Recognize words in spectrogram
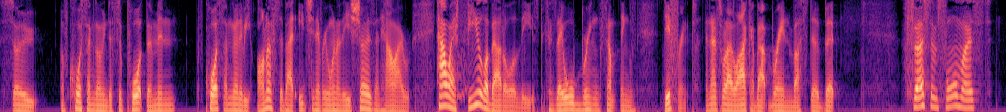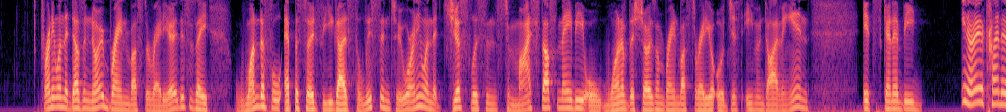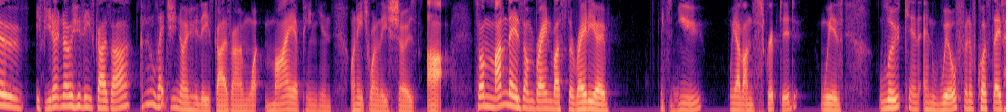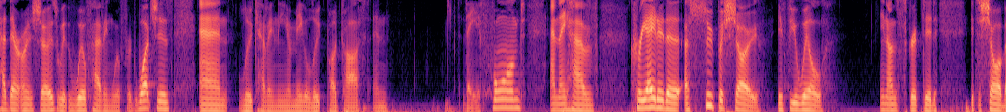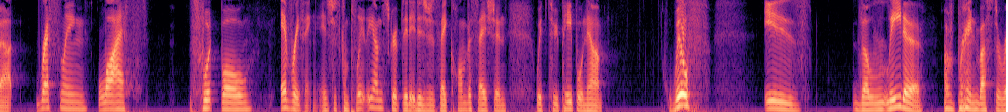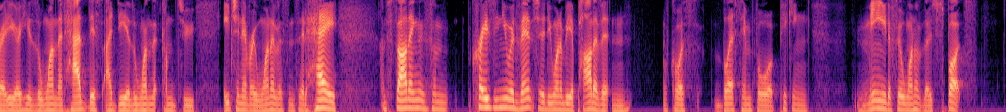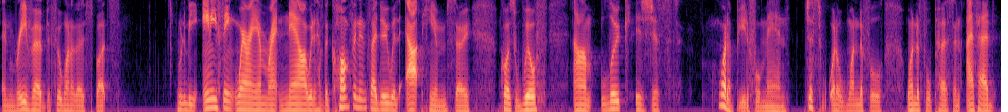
So of course I'm going to support them and of course I'm going to be honest about each and every one of these shows and how I how I feel about all of these because they all bring something different. And that's what I like about Brainbusta, but first and foremost, for anyone that doesn't know Brainbusta Radio, this is a wonderful episode for you guys to listen to, or anyone that just listens to my stuff, maybe, or one of the shows on Brainbusta Radio, or just even diving in. It's going to be, you know, kind of, if you don't know who these guys are, I'm going to let you know who these guys are and what my opinion on each one of these shows are. So on Mondays on Brainbusta Radio, it's new. We have Unscripted with Luke and, and Wilf, and of course they've had their own shows with Wilf having Wilfred Watches and Luke having the Omega Luke podcast, and they formed and they have created a, a super show, if you will, in Unscripted. It's a show about wrestling, life, football, everything. It's just completely unscripted. It is just a conversation with two people. Now, Wilf is the leader of Brainbusta Radio. He's the one that had this idea, the one that come to each and every one of us and said, "Hey, I'm starting some crazy new adventure. Do you want to be a part of it?" And of course, bless him for picking me to fill one of those spots and Reverb to fill one of those spots. Wouldn't be anything where I am right now. I wouldn't have the confidence I do without him. So, of course, Wilf, um, Luke is just what a beautiful man. Just what a wonderful, wonderful person. I've had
